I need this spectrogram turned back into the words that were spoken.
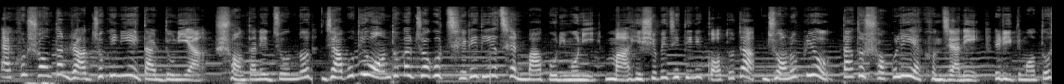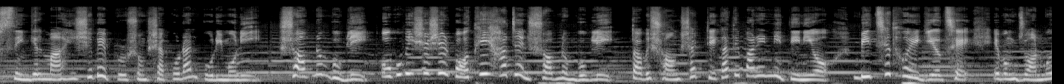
এখন সন্তান রাজ্যকে নিয়ে তার দুনিয়া। সন্তানের জন্য যাবতীয় অন্ধকার জগৎ ছেড়ে দিয়েছেন মা পরিমণি। মা হিসেবে যে তিনি কতটা জনপ্রিয়, তা তো সকলেই এখন জানে। রীতিমতো সিঙ্গেল মা হিসেবে প্রশংসা করান পরিমণি। শবনম বুবলি। অপবিশ্বাসের পথেই হাঁটেন শবনম বুবলি। তবে সংসার টেকাতে পারেননি তিনিও। বিচ্ছেদ হয়ে গিয়েছে এবং জন্ম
